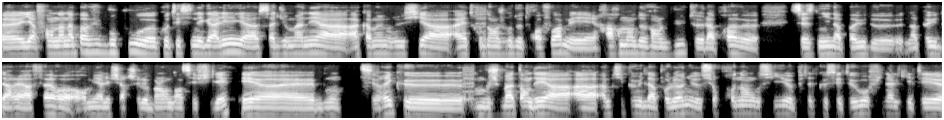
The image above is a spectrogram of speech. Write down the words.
y a, enfin, on n'en a pas vu beaucoup côté sénégalais. Y a, Sadio Mané a, a quand même réussi à, à, être dangereux deux trois fois, mais rarement devant le but. La preuve, Cesny n'a pas eu de n'a pas eu d'arrêt à faire, hormis aller chercher le ballon dans ses filets. Et bon, c'est vrai que je m'attendais à, à, un petit peu mieux de la Pologne. Surprenant aussi, peut-être que c'était eux au final qui étaient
